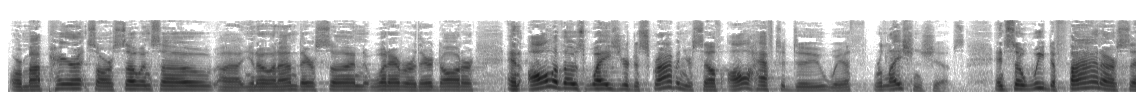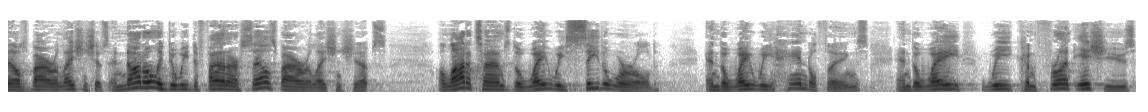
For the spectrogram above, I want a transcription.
or my parents are so and so, you know, and I'm their son, whatever, or their daughter. And all of those ways you're describing yourself all have to do with relationships. And so we define ourselves by our relationships. And not only do we define ourselves by our relationships, a lot of times the way we see the world and the way we handle things and the way we confront issues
